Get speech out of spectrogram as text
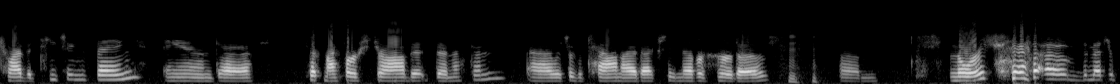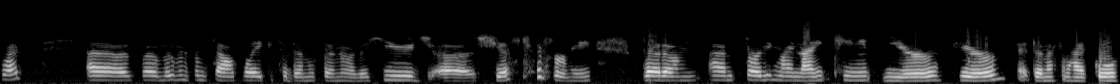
try the teaching thing. And uh, took my first job at Denison, uh, which is a town I'd actually never heard of, um, north of the Metroplex. Uh, so moving from Southlake to Denison was a huge uh, shift for me. But um, I'm starting my 19th year here at Denison High School.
